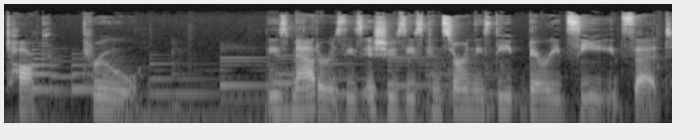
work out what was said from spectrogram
talk through these matters, these issues, these concerns, these deep buried seeds that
